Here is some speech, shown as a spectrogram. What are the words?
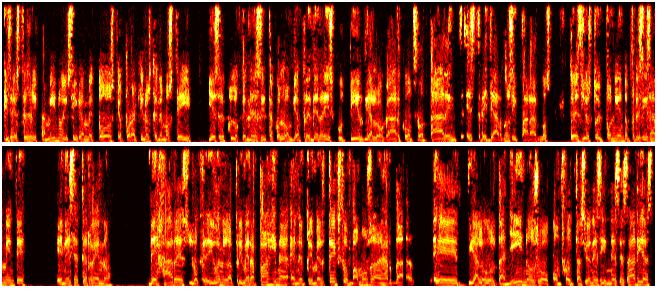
dice este es el camino y síganme todos que por aquí nos tenemos que ir. Y eso es lo que necesita Colombia, aprender a discutir, dialogar, confrontar, estrellarnos y pararnos. Entonces yo estoy poniendo precisamente en ese terreno dejar es lo que digo en la primera página, en el primer texto, vamos a dejar da- eh, diálogos dañinos o confrontaciones innecesarias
